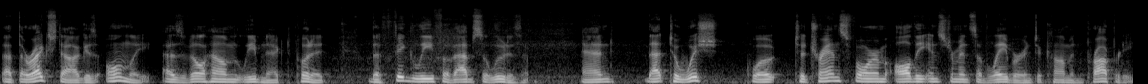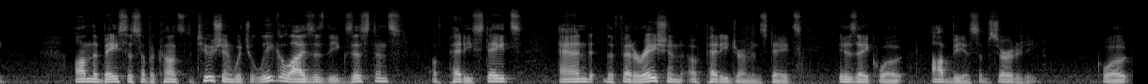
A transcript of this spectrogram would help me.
that the Reichstag is only, as Wilhelm Liebknecht put it, the fig leaf of absolutism, and that to wish, quote, to transform all the instruments of labor into common property, on the basis of a constitution which legalizes the existence of petty states and the federation of petty German states, is a, quote, obvious absurdity. Quote,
